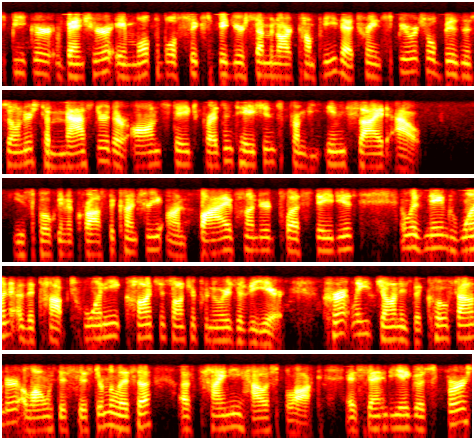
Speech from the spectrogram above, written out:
Speaker Venture, a multiple six figure seminar company that trains spiritual business owners to master their on-stage presentations from the inside out. He has spoken across the country on 500 plus stages and was named one of the top 20 conscious entrepreneurs of the year. Currently, Jon is the co founder, along with his sister Melissa, of Tiny House Block. As San Diego's first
